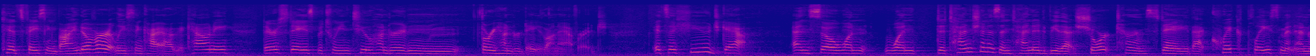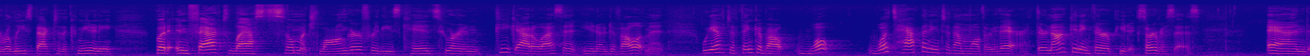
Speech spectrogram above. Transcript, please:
Kids facing bindover, at least in Cuyahoga County, their stays between 200 and 300 days on average. It's a huge gap. And so when, when detention is intended to be that short-term stay, that quick placement and release back to the community, but in fact lasts so much longer for these kids who are in peak adolescent you know, development, we have to think about what, what's happening to them while they're there. They're not getting therapeutic services. And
